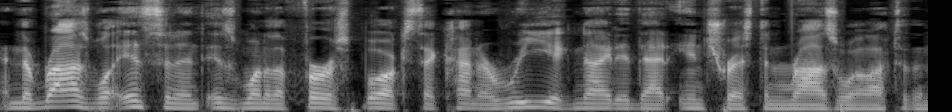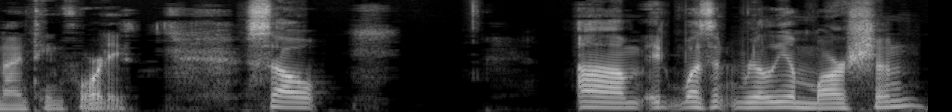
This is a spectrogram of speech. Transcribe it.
and the Roswell Incident is one of the first books that kind of reignited that interest in Roswell after the 1940s. So, um, it wasn't really a Martian.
